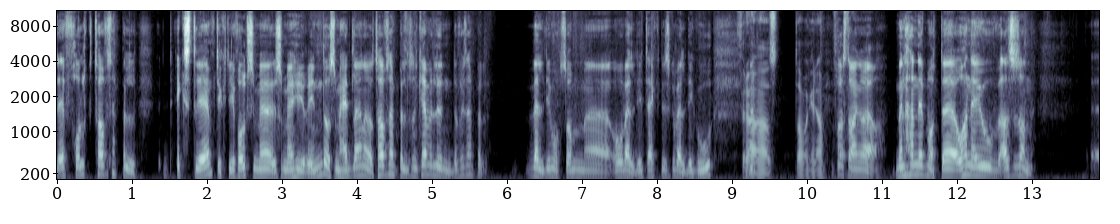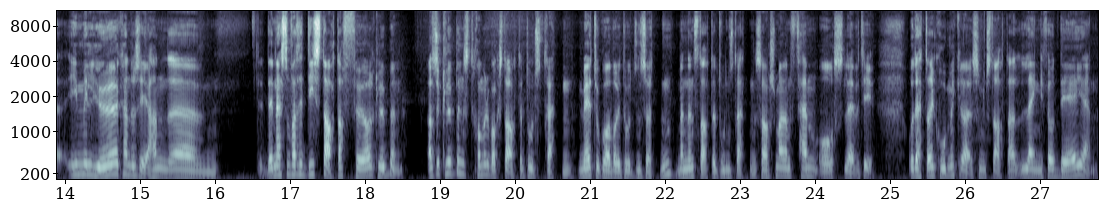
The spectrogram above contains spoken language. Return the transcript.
det folk Ta f.eks. ekstremt dyktige folk som er, som er hyrer inn, da, som headlinere. Ta eksempel sånn Kevin Lunde, for. Veldig morsom eh, og veldig teknisk og veldig god. Fra Stavanger, ja. Fra Stavanger, ja. Men han er på en måte Og han er jo altså sånn eh, I miljøet, kan du si. Han eh, Det er nesten for at de starta før klubben. Altså Klubben Comedy Box startet i 2013. Vi tok over i 2017, men den startet i 2013. Så har ikke mer enn fem års levetid. Og dette er komikere som starta lenge før det igjen.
